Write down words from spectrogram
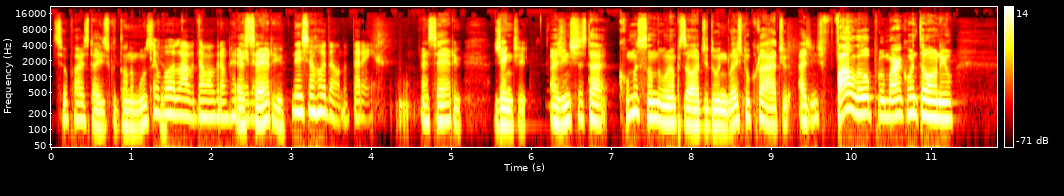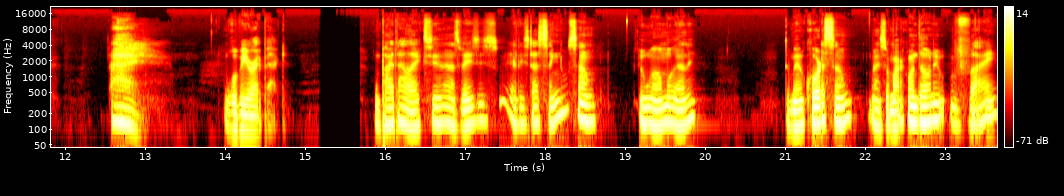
Seu pai está aí escutando música? Eu vou lá dar uma bronca É nele. sério? Deixa rodando, peraí. É sério. Gente, a gente está começando um episódio do Inglês no Croácio. A gente falou pro Marco Antônio. Ai. We'll be right back. O pai da Alexia, às vezes, ele está sem noção. Eu amo ele. Do meu coração. Mas o Marco Antônio vai.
